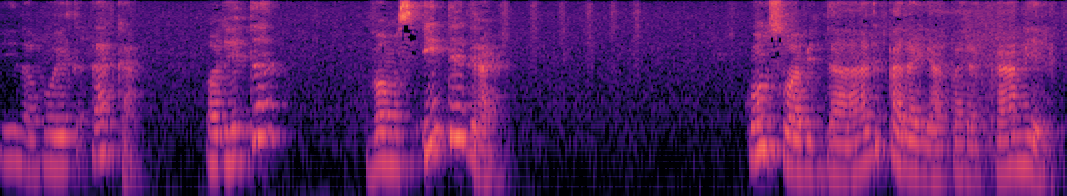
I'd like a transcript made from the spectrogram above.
E a volta acá. Ahorita, vamos integrar. Com suavidade, para allá, para cá, mira.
